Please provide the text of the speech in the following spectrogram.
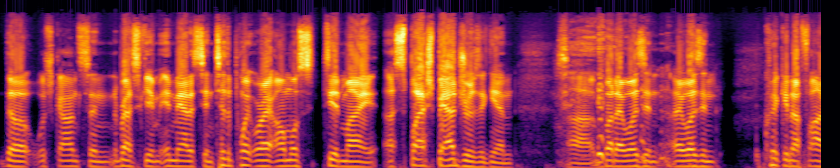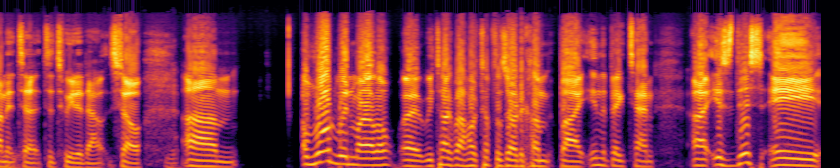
the Wisconsin Nebraska game in Madison to the point where I almost did my uh, splash Badgers again uh, but I wasn't I wasn't quick enough on it to to tweet it out. So, um, a road win, Marlo. Uh, we talk about how tough those are to come by in the Big Ten. Uh, is this a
